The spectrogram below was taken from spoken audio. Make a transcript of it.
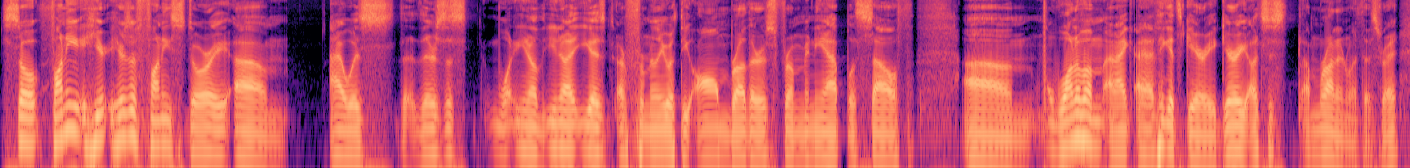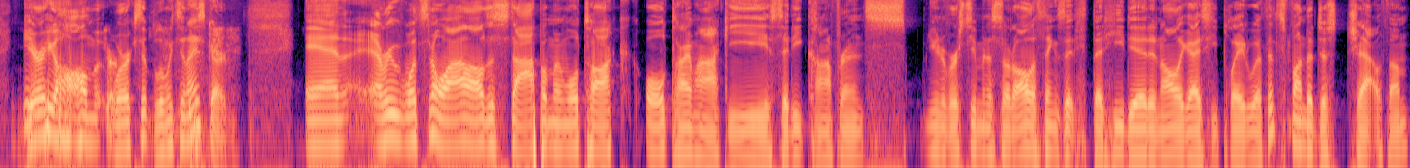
So funny. Here, here's a funny story. Um, I was there's this one. You know, you know, you guys are familiar with the Alm brothers from Minneapolis South. Um, one of them, and I, I think it's Gary. Gary, let's just I'm running with this, right? Gary Alm works at Bloomington Ice Garden, and every once in a while, I'll just stop him and we'll talk old time hockey, city conference. University of Minnesota, all the things that that he did and all the guys he played with. It's fun to just chat with them.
